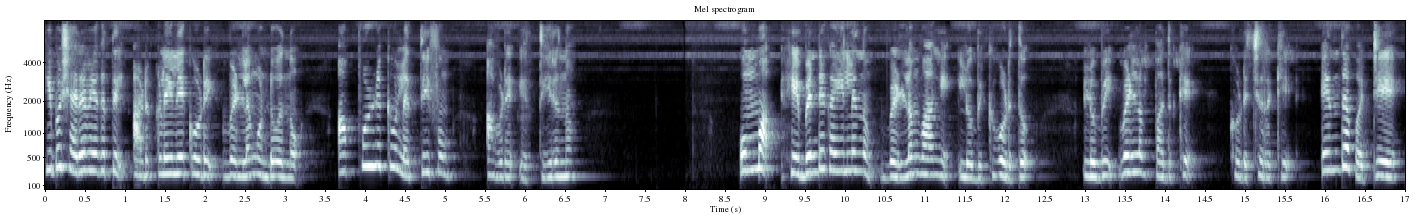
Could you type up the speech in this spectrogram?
ഹിബ ശരവേഗത്തിൽ അടുക്കളയിലേക്കൂടി വെള്ളം കൊണ്ടുവന്നു. അപ്പോഴേക്കും ലത്തീഫും അവിടെ എത്തിയിരുന്നു. ഉമ്മ ഹിബന്റെ കയ്യിൽ നിന്നും വെള്ളം വാങ്ങി ലുബിക്ക് കൊടുത്തു. ലുബി വെള്ളം പതുക്കെ കുടിച്ചിറക്കി. എന്താ പറ്റിയേ?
